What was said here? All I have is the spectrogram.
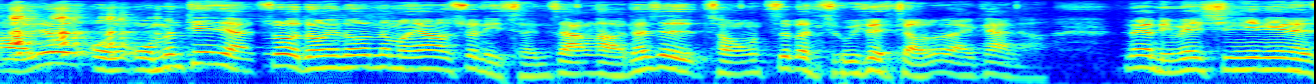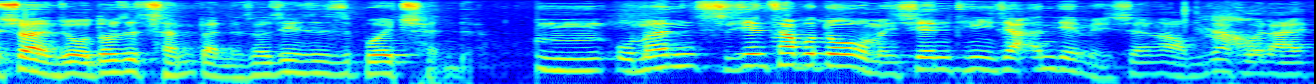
啊！就我我们听起来所有东西都那么样顺理成章哈，但是从资本主义的角度来看啊，那里面心心念念算，如果都是成本的时候，这件事是不会成的。嗯，我们时间差不多，我们先听一下恩典美声啊，我们再回来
